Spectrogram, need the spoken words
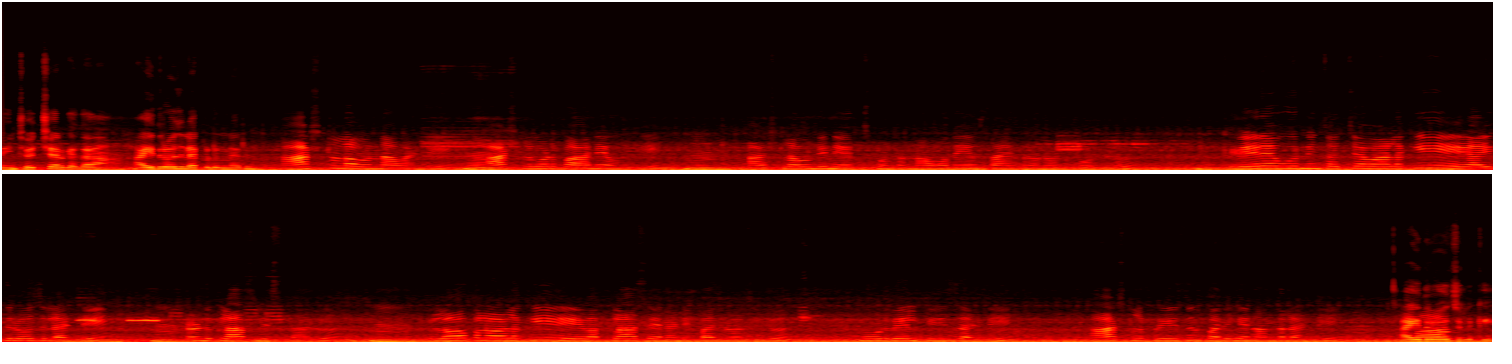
నుంచి వచ్చారు కదా. ఐదు రోజులు ఎక్కడున్నారు? హాస్టల్లో ఉన్నామండి. హాస్టల్ కూడా బాగానే ఉంది. హాస్టల్లో ఉండి నేర్చుకుంటున్నాం ఉదయం సాయంత్రం రెండు పూటలు. వేరే ఊరు నుంచి వచ్చే వాళ్ళకి ఐదు రోజులండి. రెండు క్లాసులు ఇస్తారు. లోకల్ వాళ్ళకి ఒక క్లాసేనండి పది రోజులు. మూడు వేలు ఫీజు అండి హాస్టల్ ఫీజు పదిహేను వందలండి. ఐదు రోజులకి.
